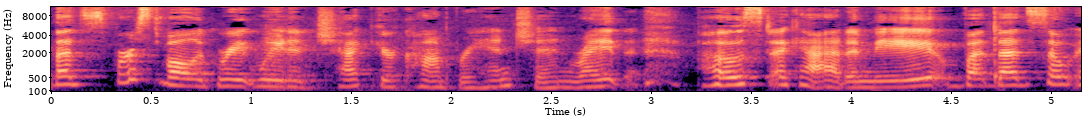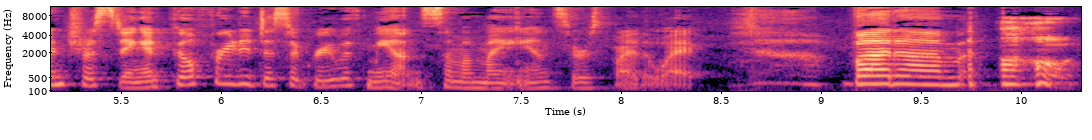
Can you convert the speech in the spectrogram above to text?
that's first of all a great way to check your comprehension, right? Post academy. But that's so interesting. And feel free to disagree with me on some of my answers, by the way. But um, oh.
